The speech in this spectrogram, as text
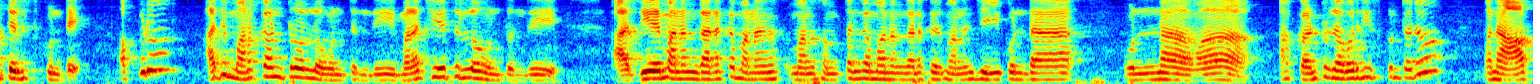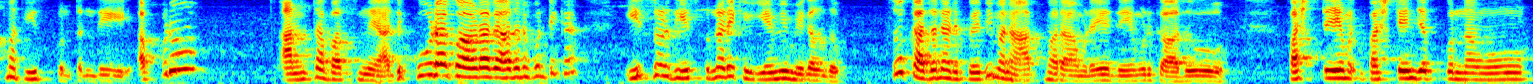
తెలుసుకుంటే. అప్పుడు అది మన కంట్రోల్‌లో ఉంటుంది. మన చేతుల్లో ఉంటుంది. అదే మనం గనక మన మన సొంతంగా మనం గనక మనం చేయకుండా ఉన్నామా, ఆ కంట్రోల్ ఎవరు తీసుకుంటారో మన ఆత్మ తీసుకుంటుంది. అప్పుడు అంత భస్మే. అది కూడా కూడా కాదనుకుంటే ఇక ఈశ్వరుడు తీసుకున్నాడు. ఇక ఏమీ మిగలదు. సో, కథ నడిపేది మన ఆత్మరాముడే దేవుడు కాదు. ఫస్ట్ ఏం ఫస్ట్ ఏం చెప్పుకున్నాము?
